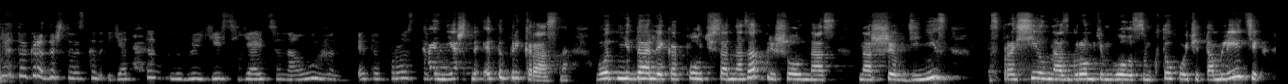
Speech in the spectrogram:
Я так рада, что вы сказали. Я так люблю есть яйца на ужин. Это просто... Конечно, это прекрасно. Вот не далее, как полчаса назад пришел нас наш шеф Денис, спросил нас громким голосом, кто хочет омлетик –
